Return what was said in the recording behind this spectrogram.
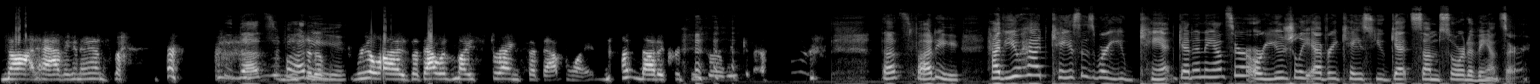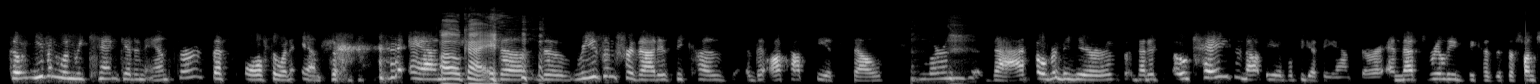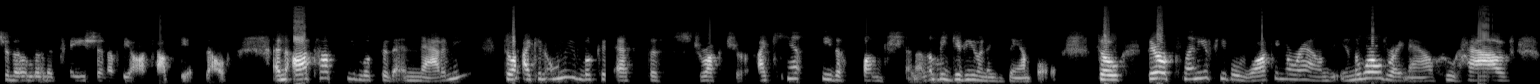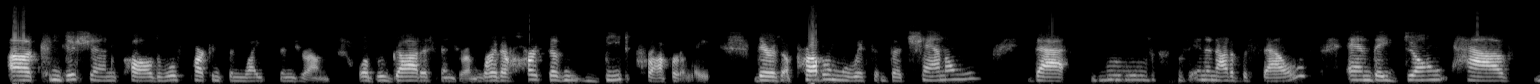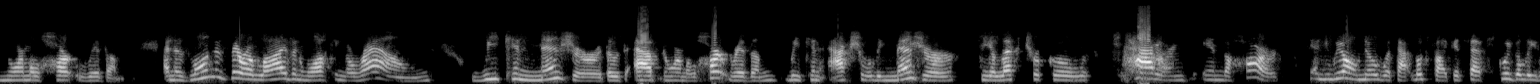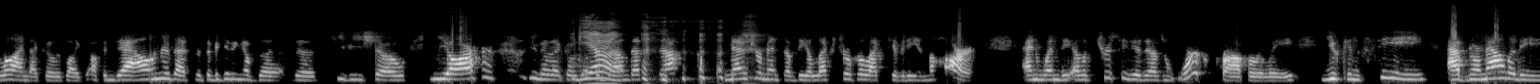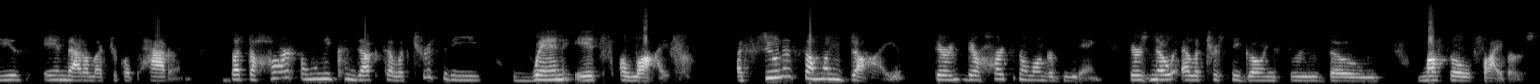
not having an answer. That's funny. You realized that that was my strength at that point, not a critique or a weakness. That's funny. Have you had cases where you can't get an answer, or usually every case you get some sort of answer? So even when we can't get an answer, that's also an answer. and okay. the the reason for that is because the autopsy itself learned that over the years that it's okay to not be able to get the answer and that's really because it's a function of the limitation of the autopsy itself an autopsy looks at the anatomy so I can only look at the structure. I can't see the function. And let me give you an example. So there are plenty of people walking around in the world right now who have a condition called Wolff Parkinson White syndrome or Brugada syndrome, where their heart doesn't beat properly. There's a problem with the channels that move in and out of the cells, and they don't have normal heart rhythm. And as long as they're alive and walking around, we can measure those abnormal heart rhythms. We can actually measure the electrical patterns in the heart. And we all know what that looks like. It's that squiggly line that goes like up and down. That's at the beginning of the, the TV show ER, you know, that goes yeah. up and down. That's that measurement of the electrical activity in the heart. And when the electricity doesn't work properly, you can see abnormalities in that electrical pattern. But the heart only conducts electricity when it's alive. As soon as someone dies, their, their heart's no longer beating. There's no electricity going through those muscle fibers.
